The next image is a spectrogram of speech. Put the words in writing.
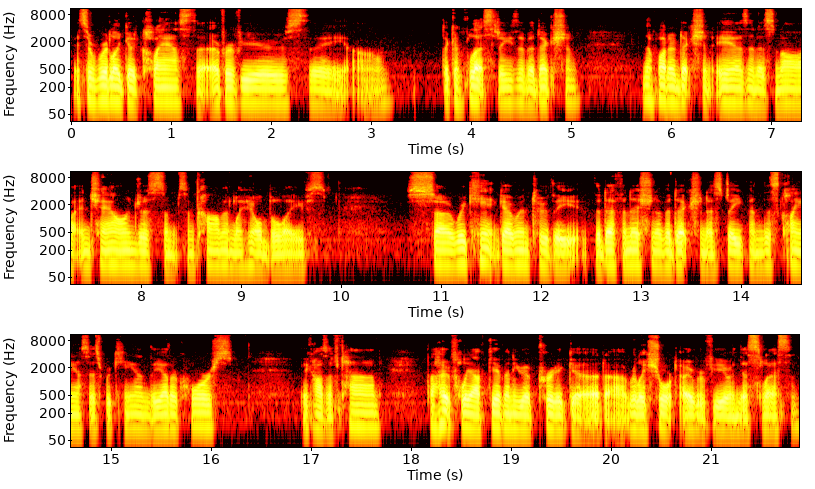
It's a really good class that overviews the um, the complexities of addiction, and what addiction is and is not, and challenges some, some commonly held beliefs. So we can't go into the, the definition of addiction as deep in this class as we can the other course because of time, but hopefully I've given you a pretty good, uh, really short overview in this lesson.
